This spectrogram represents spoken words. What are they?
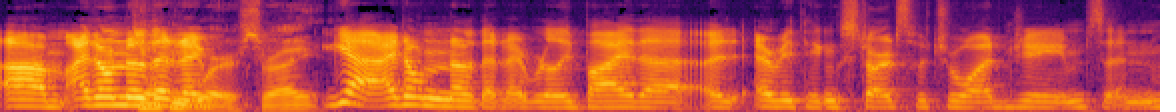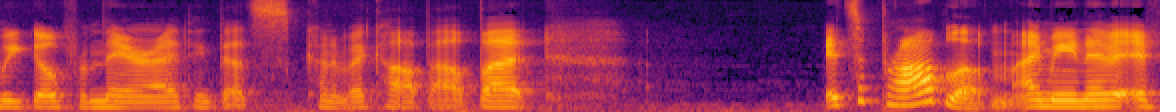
um, I don't know Can't that I worse, right? Yeah, I don't know that I really buy that. Uh, everything starts with Ja'Wuan James, and we go from there. I think that's kind of a cop out, but it's a problem. I mean, if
